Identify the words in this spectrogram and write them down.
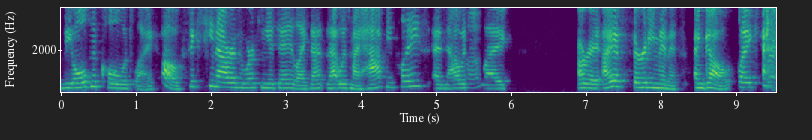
the old Nicole was like, oh, 16 hours of working a day, like that. That was my happy place, and now uh-huh. it's like, all right, I have 30 minutes and go. Like. Right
